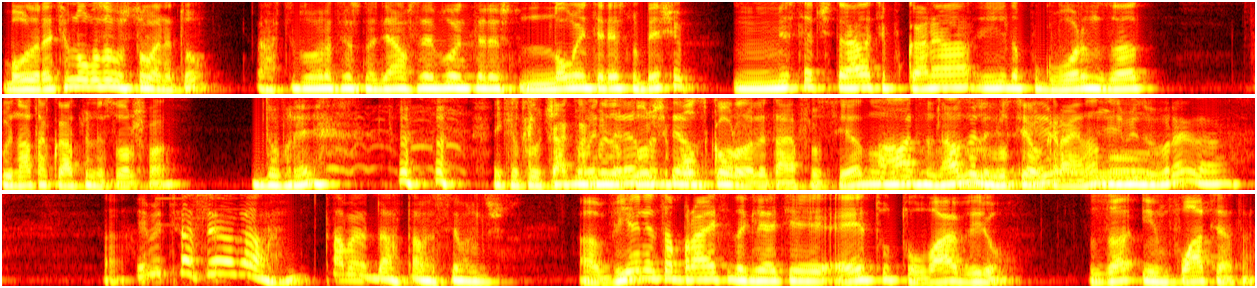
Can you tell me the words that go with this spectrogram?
Благодаря ти много за гостуването. Аз ти благодаря. Надявам се да е било интересно. Много интересно беше. Мисля, че трябва да ти поканя и да поговорим за войната, която не свършва. Добре. И като очаквахме да свърши по-скоро, дали тая в Русия, но А, да, да? Русия, Украина, но... Еми, добре, да. Да. Еми, тя сега, да. Там е, да, там е съвсем различно. А вие не забравяйте да гледате ето това видео за инфлацията.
